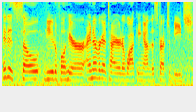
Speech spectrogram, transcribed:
It is so beautiful here. I never get tired of walking on the stretch of beach.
